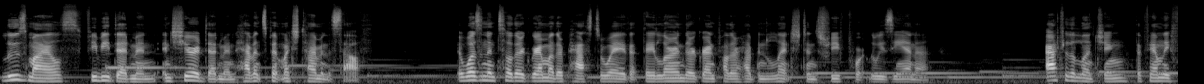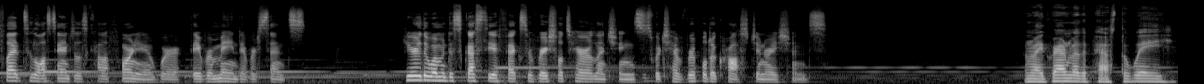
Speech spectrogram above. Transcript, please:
Luz Myles, Phoebe Dedman, and Shirah Dedman haven't spent much time in the South. It wasn't until their grandmother passed away that they learned their grandfather had been lynched in Shreveport, Louisiana. After the lynching, the family fled to Los Angeles, California, where they've remained ever since. Here, the women discuss the effects of racial terror lynchings, which have rippled across generations. When my grandmother passed away,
